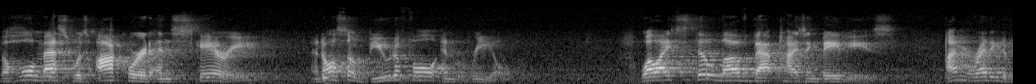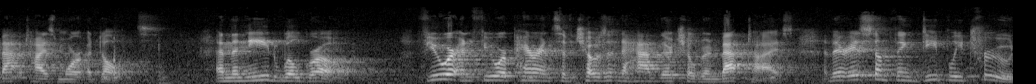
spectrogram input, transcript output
The whole mess was awkward and scary, and also beautiful and real. While I still love baptizing babies, I'm ready to baptize more adults, and the need will grow. Fewer and fewer parents have chosen to have their children baptized. There is something deeply true,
